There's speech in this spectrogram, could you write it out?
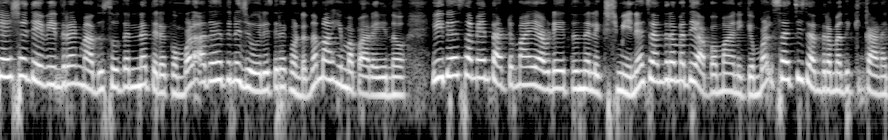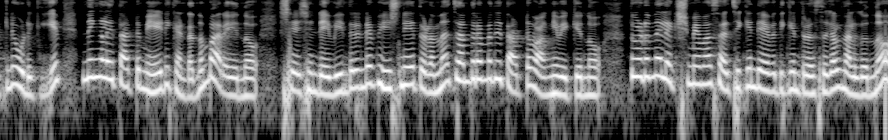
ശേഷം രവീന്ദ്രൻ മധുസൂദനെ തിരക്കുമ്പോൾ അദ്ദേഹത്തിന്റെ ജോലി തിരക്കുണ്ടെന്ന് മഹിമ പറയുന്നു. ഇതേ സമയം തട്ടുമായി അവിടെ എത്തുന്ന ലക്ഷ്മിനെ ചന്ദ്രമതി അപമാനിക്കുമ്പോൾ സച്ചി ചന്ദ്രമതിക്ക് കണക്കിന് കൊടുക്കുകയും നിങ്ങൾ തട്ട് മേടിക്കണ്ടെന്നും പറയുന്നു. ശേഷം രവീന്ദ്രന്റെ ഭീഷണിയെ തുടർന്ന് ചന്ദ്രമതി തട്ട് വാങ്ങിവെക്കുന്നു തുടർന്ന് ലക്ഷ്മിയമ്മ സച്ചിക്കും രേവതിക്കും ഡ്രസ്സുകൾ നൽകുന്നു.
